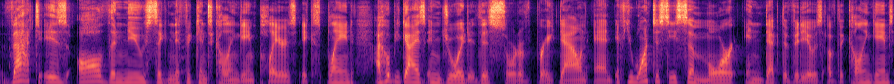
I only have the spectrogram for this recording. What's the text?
That is all the new significant Culling Game players explained. I hope you guys enjoyed this sort of breakdown, and if you want to see some more in-depth videos of the Culling Games,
